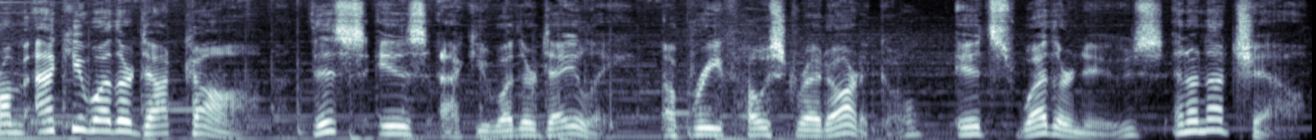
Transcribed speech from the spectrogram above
From AccuWeather.com, this is AccuWeather Daily, a brief host read article. It's weather news in a nutshell.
